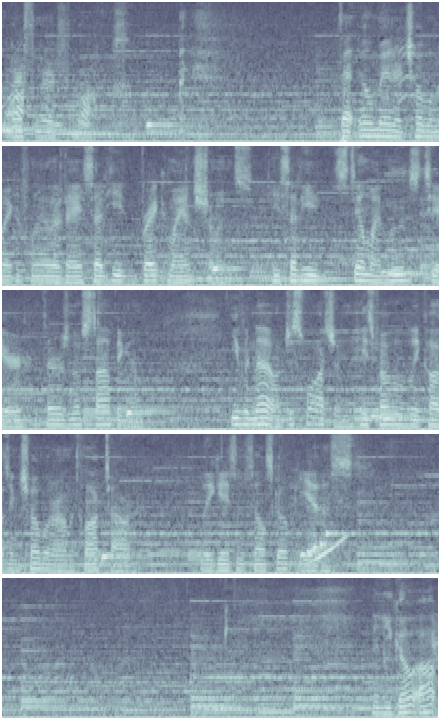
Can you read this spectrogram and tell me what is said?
Nerf, nerf. That ill-mannered troublemaker from the other day said he'd break my instruments. He said he'd steal my moon's tear. There was no stopping him. Even now, just watch him. He's probably causing trouble around the clock tower. Will he gaze in the telescope? Yes. Go up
